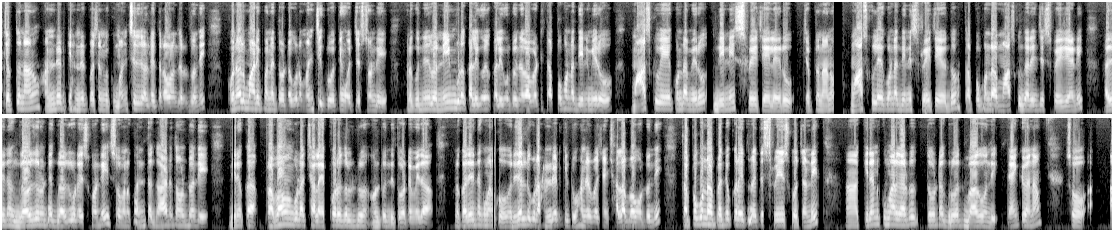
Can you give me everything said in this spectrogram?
చెప్తున్నాను హండ్రెడ్కి హండ్రెడ్ పర్సెంట్ మీకు మంచి రిజల్ట్ అయితే రావడం జరుగుతుంది. కొనలు మాడిపోయిన తోట కూడా మంచి గ్రోతింగ్ వచ్చేస్తుంది. మనకు దీనిలో నీమ్ కూడా కలిగి కలిగి ఉంటుంది కాబట్టి తప్పకుండా దీన్ని మీరు మాస్క్ వేయకుండా మీరు దీన్ని స్ప్రే చేయలేరు. చెప్తున్నాను. మాస్క్ లేకుండా దీన్ని స్ప్రే చేయొద్దు. తప్పకుండా మాస్క్ ధరించి స్ప్రే చేయండి. అదేవిధంగా గ్లౌజ్ ఉంటే గ్లౌజ్ కూడా వేసుకోండి. సో మనకు అంత గాఢత ఉంటుంది. దీని యొక్క ప్రభావం కూడా చాలా ఎక్కువ రోజులు ఉంటుంది తోట మీద. మనకు అదేవిధంగా మనకు రిజల్ట్ కూడా హండ్రెడ్కి టూ హండ్రెడ్ పర్సెంట్ చాలా బాగుంటుంది తప్పకుండా ప్రతి ఒక్క రైతులు అయితే స్ప్రే చేసుకోవచ్చండి. కిరణ్ కుమార్ గారు తోట గ్రోత్ బాగుంది. థ్యాంక్ యూ అన్న. సో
